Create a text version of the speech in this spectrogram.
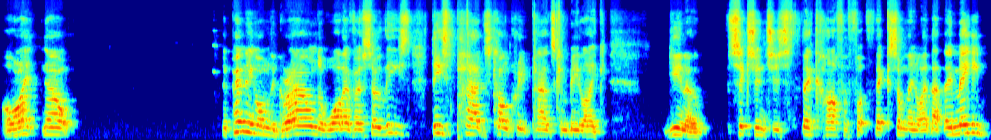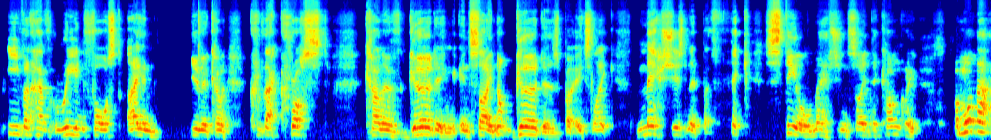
All right, now, depending on the ground or whatever, so these these pads, concrete pads, can be like, you know, six inches thick, half a foot thick, something like that. They may even have reinforced iron, you know, kind of that crossed kind of girding inside, not girders, but it's like mesh, isn't it? But thick steel mesh inside the concrete. And what that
